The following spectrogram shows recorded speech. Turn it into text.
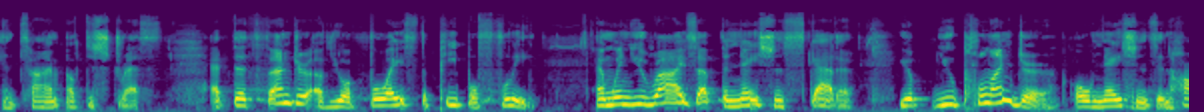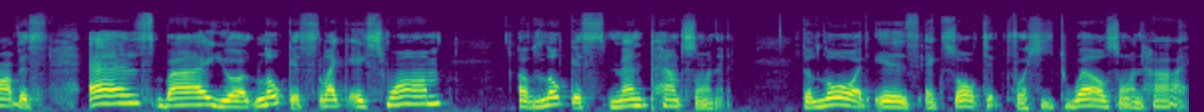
in time of distress. At the thunder of your voice, the people flee. And when you rise up, the nations scatter. You, you plunder, O nations, and harvest, as by your locusts, like a swarm of locusts, men pounce on it. The Lord is exalted, for he dwells on high.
